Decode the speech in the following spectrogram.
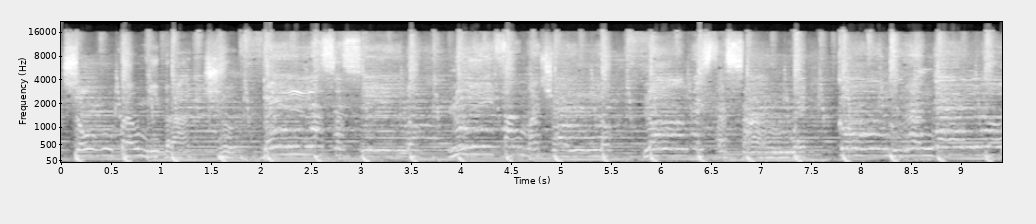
sopra ogni braccio dell'assassino. Lui fa un macello, lo pesta sangue con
